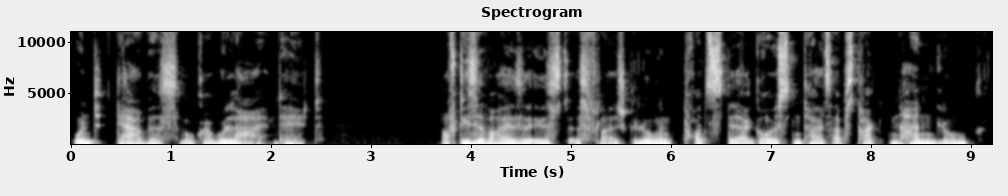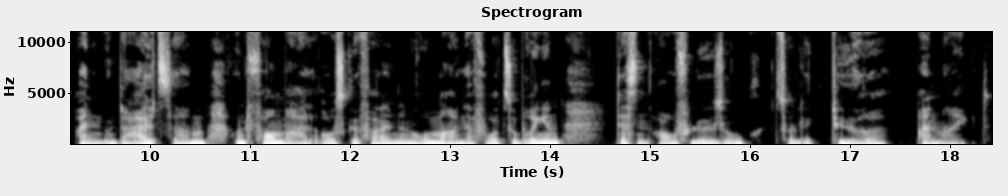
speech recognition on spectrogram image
und derbes Vokabular enthält. Auf diese Weise ist es Fleisch gelungen, trotz der größtenteils abstrakten Handlung einen unterhaltsamen und formal ausgefallenen Roman hervorzubringen, dessen Auflösung zur Lektüre anregt.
